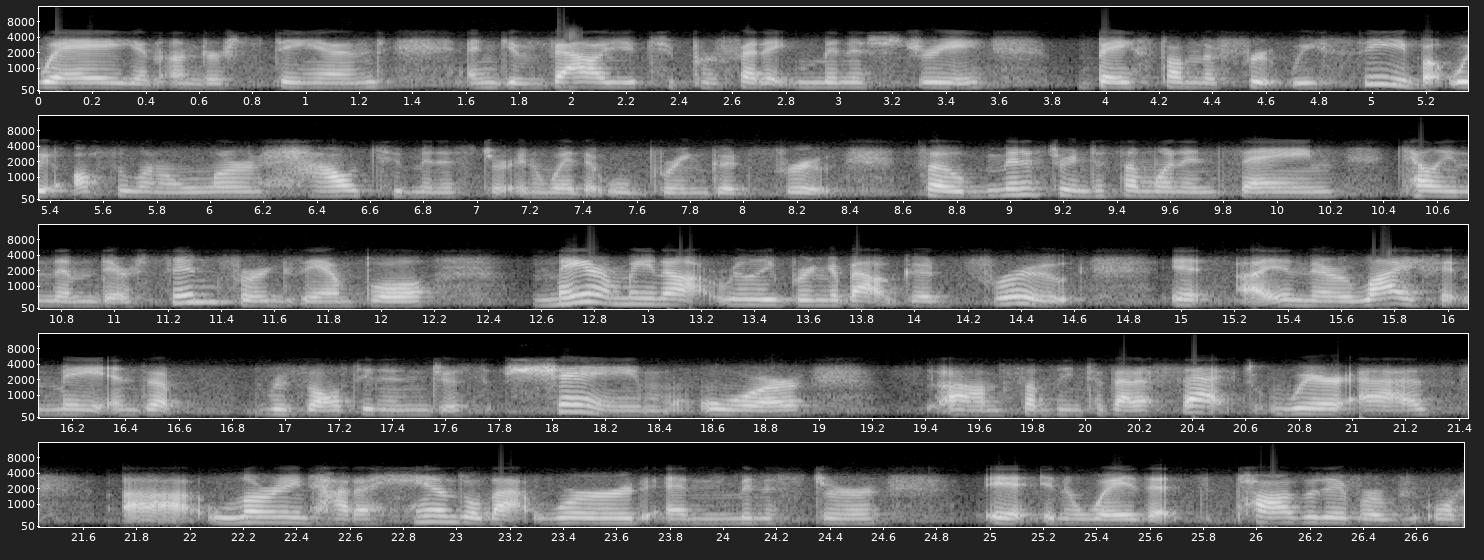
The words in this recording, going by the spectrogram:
weigh and understand and give value to prophetic ministry based on the fruit we see, but we also want to learn how to minister in a way that will bring good fruit. So ministering to someone and saying, telling them their sin, for example, may or may not really bring about good fruit uh, in their life. It may end up resulting in just shame or um, something to that effect. Whereas uh, learning how to handle that word and minister in a way that's positive or, or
